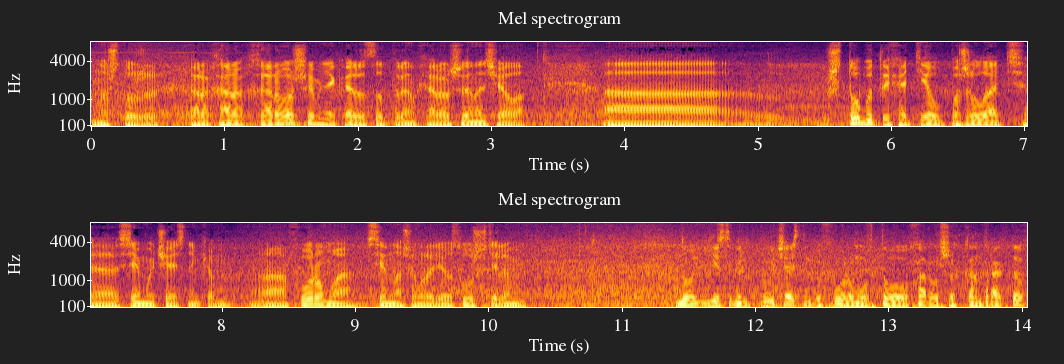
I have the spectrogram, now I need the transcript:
Ну что же, хор- хор- хороший, мне кажется, тренд, хорошее начало. А- что бы ты хотел пожелать э, всем участникам форума, всем нашим радиослушателям ну, если говорить про участников форумов, то хороших контрактов,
